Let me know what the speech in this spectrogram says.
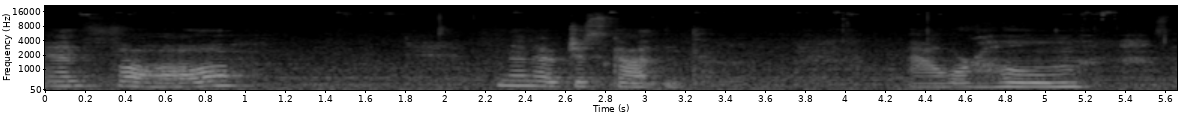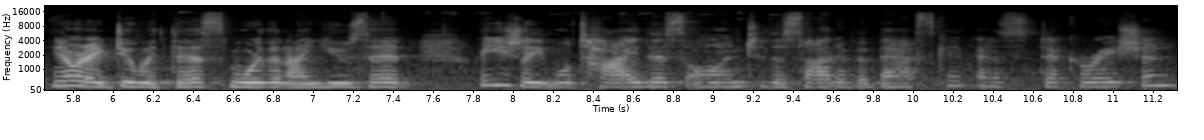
and fall. And then I've just got our home. You know what I do with this more than I use it? I usually will tie this on to the side of a basket as decoration.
